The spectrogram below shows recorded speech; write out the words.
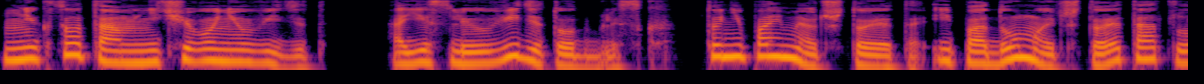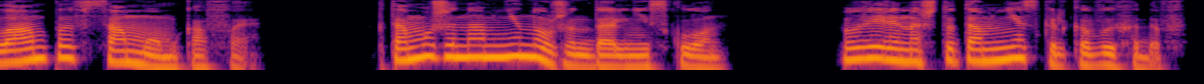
никто там ничего не увидит, а если увидит отблеск, то не поймет, что это, и подумает, что это от лампы в самом кафе. К тому же нам не нужен дальний склон. Уверена, что там несколько выходов,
